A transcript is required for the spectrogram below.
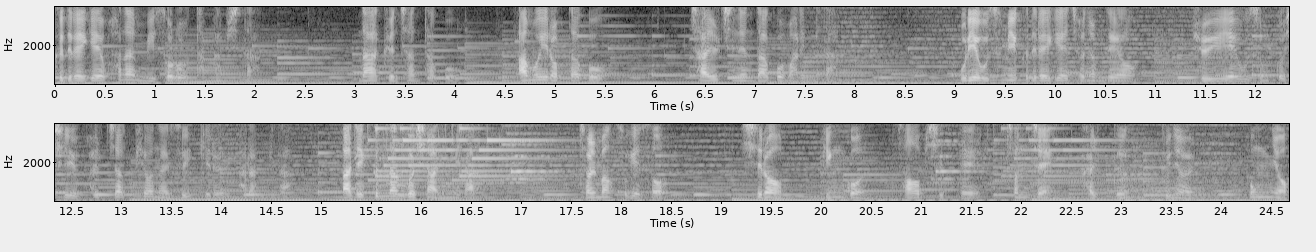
그들에게 환한 미소로 답합시다. 나 괜찮다고, 아무 일 없다고, 잘 지낸다고 말입니다. 우리의 웃음이 그들에게 전염되어 주위의 웃음꽃이 활짝 피어날 수 있기를 바랍니다. 아직 끝난 것이 아닙니다. 절망 속에서 실업, 빈곤, 사업 실패, 전쟁, 갈등, 분열, 폭력,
